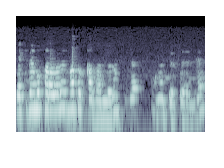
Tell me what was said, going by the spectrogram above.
Peki ben bu paraları nasıl kazanıyorum size onu göstereceğim.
